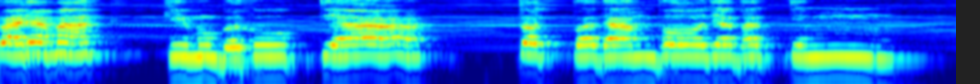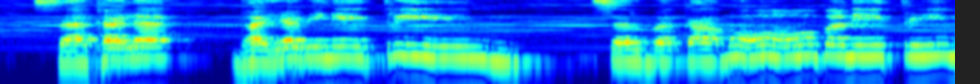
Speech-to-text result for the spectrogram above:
പരമ കിമു ബഹൂക്ത്യാ ത്വത്പദാംഭോജഭക്തിം സകല ഭയവിനേത്രീം സർവകാമോപനേത്രീം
